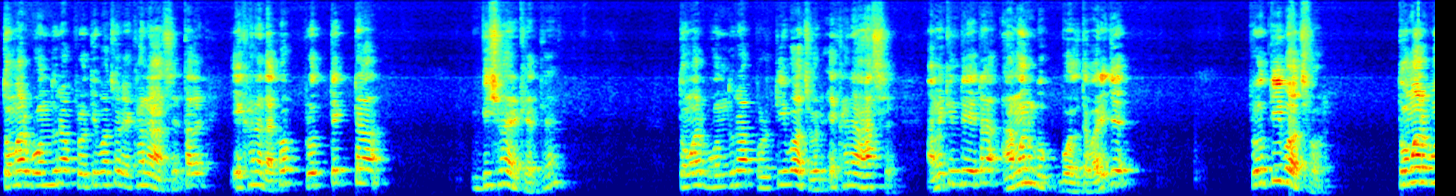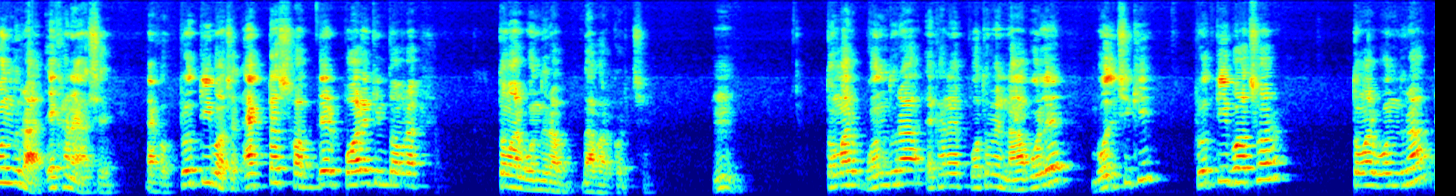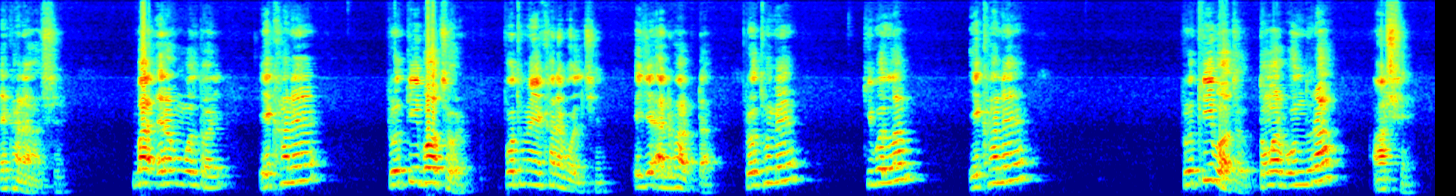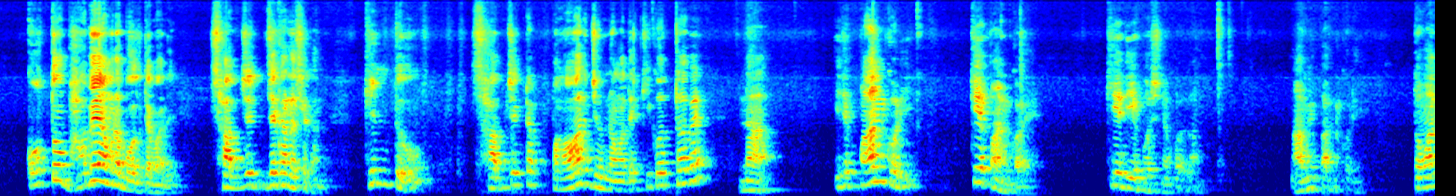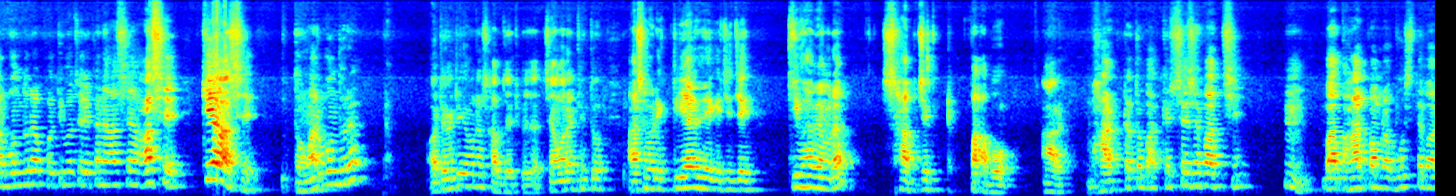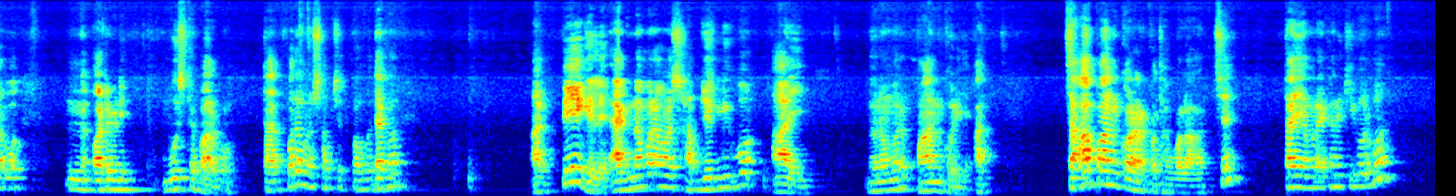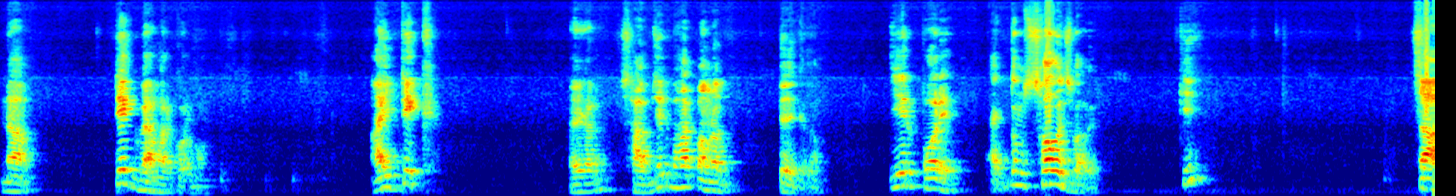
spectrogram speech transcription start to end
তোমার বন্ধুরা প্রতি বছর এখানে আসে, তাহলে এখানে দেখো, প্রত্যেকটা বিষয়ের ক্ষেত্রে তোমার বন্ধুরা প্রতি বছর এখানে আসে। আমি কিন্তু এটা এমন বলতে পারি যে প্রতি বছর তোমার বন্ধুরা এখানে আসে। দেখো, প্রতি বছর একটা শব্দের পরে কিন্তু আমরা তোমার বন্ধুরা ব্যবহার করছে। হুম? তোমার বন্ধুরা এখানে প্রথমে না বলে বলছি কি, প্রতি বছর তোমার বন্ধুরা এখানে আসে। বা এরকম বলতে হয়, এখানে প্রতি বছর, প্রথমে এখানে বলছি, এই যে অ্যাডভার্বটা প্রথমে কি বললাম, এখানে প্রতি বছর তোমার বন্ধুরা আসে। কতভাবে আমরা বলতে পারি সাবজেক্ট যেখানে সেখানে। কিন্তু সাবজেক্টটা পাওয়ার জন্য আমাদের কি করতে হবে, না, এই যে পান করি কে পান করে? কে দিয়ে প্রশ্ন করলাম? আমি পান করি। তোমার বন্ধুরা প্রতি বছর এখানে আসে আসে, কে আসে? তোমার বন্ধুরা? অটোমেটিক আমরা সাবজেক্ট পেয়ে যাচ্ছি। আমরা কিন্তু আশা করি ক্লিয়ার হয়ে গেছি যে কীভাবে আমরা সাবজেক্ট পাবো। আর ভার্বটা তো বাক্যের শেষে পাচ্ছি। হুম, বা ভার্ব আমরা বুঝতে পারব। অটোমেটিক বুঝতে পারব। তারপরে আমরা সাবজেক্ট পাবো। দেখো, আর পেয়ে গেলে এক নম্বরে আমরা সাবজেক্ট লিখব আই দু নম্বরে পান করি। আর চা পান করার কথা বলা হচ্ছে, তাই আমরা এখানে কি করব? না, টেক ব্যবহার করব। I take. হয়ে গেল। সাবজেক্ট ভার্ব আমরা পেয়ে গেলাম। এরপরে একদম সহজভাবে কি? চা,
